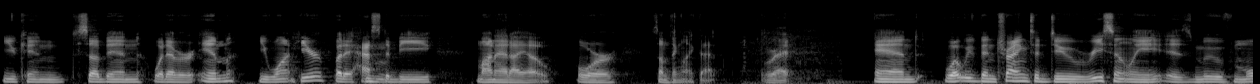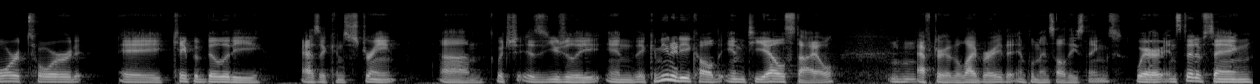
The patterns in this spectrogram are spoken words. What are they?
you can sub in whatever M you want here, but it has mm-hmm. to be monad IO or something like that. Right. And what we've been trying to do recently is move more toward a capability as a constraint, um, which is usually in the community called MTL style, mm-hmm. after the library that implements all these things, where instead of saying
